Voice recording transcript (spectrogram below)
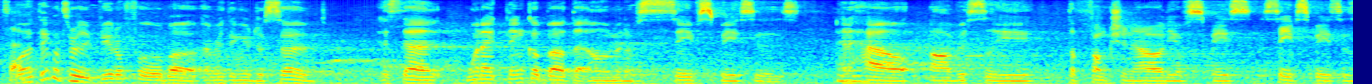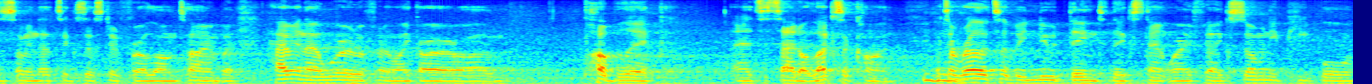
So Well, I think what's really beautiful about everything you just said is that when I think about the element of safe spaces and mm-hmm. how obviously the functionality of space, safe spaces is something that's existed for a long time, but having that word within like our um, public uh, and societal lexicon, it's a mm-hmm. relatively new thing to the extent where I feel like so many people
